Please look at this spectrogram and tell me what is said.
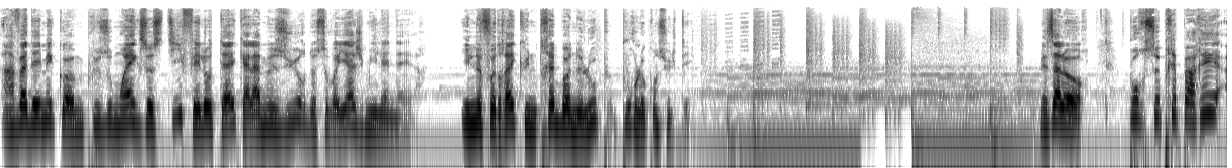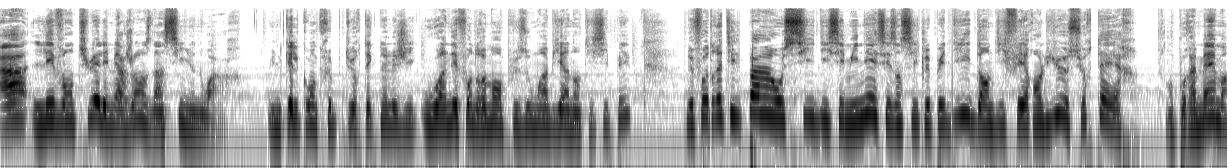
un vadémécum plus ou moins exhaustif et low-tech à la mesure de ce voyage millénaire. Il ne faudrait qu'une très bonne loupe pour le consulter. Mais alors, pour se préparer à l'éventuelle émergence d'un signe noir, une quelconque rupture technologique ou un effondrement plus ou moins bien anticipé, ne faudrait-il pas aussi disséminer ces encyclopédies dans différents lieux sur Terre? On pourrait même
